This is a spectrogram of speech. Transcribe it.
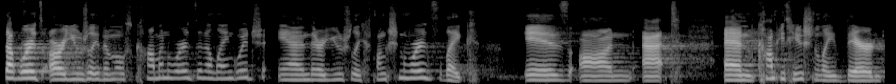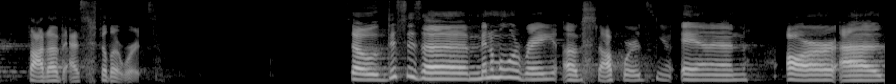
Stop words are usually the most common words in a language, and they're usually function words like is, on, at, and computationally they're thought of as filler words. So this is a minimal array of stop words, you know, and, are, as,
